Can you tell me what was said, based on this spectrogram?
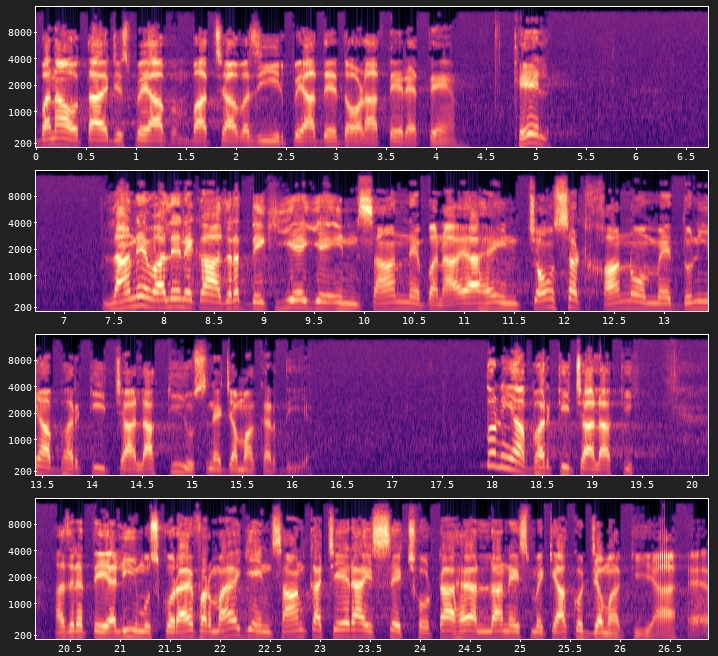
बना होता है जिसपे आप बादशाह, वज़ीर पे आधे दौड़ाते रहते हैं। खेल। लाने वाले ने कहा, हज़रत, देखिए, ये इंसान ने बनाया है, इन चौसठ खानों में दुनिया भर की चालाकी उसने जमा कर दी है। दुनिया भर की चालाकी। हज़रत अली मुस्कुराए फरमाया ये इंसान का चेहरा इससे छोटा है, अल्लाह ने इसमें क्या कुछ जमा किया है?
